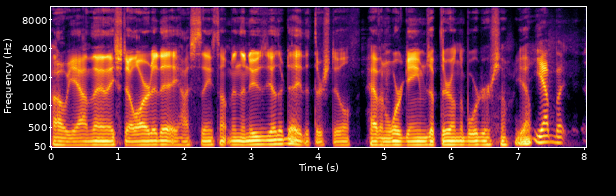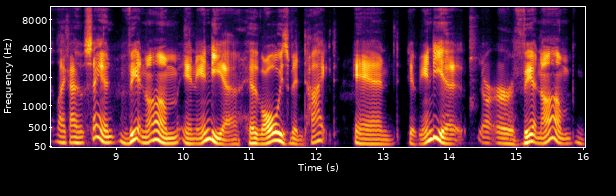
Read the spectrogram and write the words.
Oh yeah, and they they still are today. I see something in the news the other day that they're still having war games up there on the border. So yeah, Yeah, but like I was saying, Vietnam and India have always been tight. And if India or, or Vietnam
